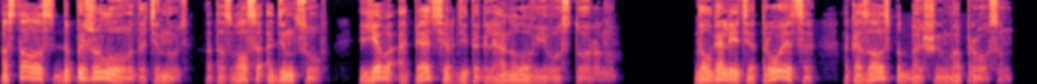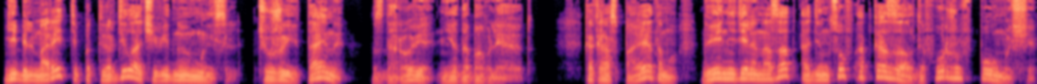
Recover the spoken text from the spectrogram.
осталось до пожилого дотянуть", отозвался Одинцов. Ева опять сердито глянула в его сторону. Долголетие троицы оказалось под большим вопросом. Гибель Маретти подтвердила очевидную мысль: чужие тайны здоровья не добавляют. Как раз поэтому две недели назад Одинцов отказал Дефоржу в помощи,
